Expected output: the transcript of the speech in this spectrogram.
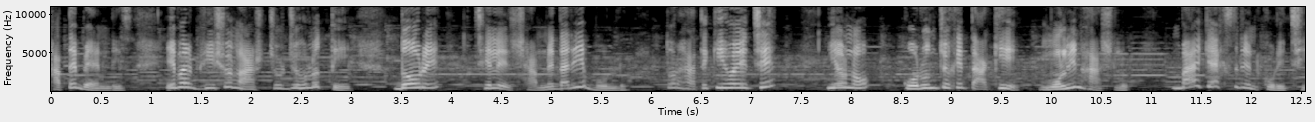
হাতে ব্যান্ডেজ। এবার ভীষণ আশ্চর্য হলো তে। দৌড়ে ছেলের সামনে দাঁড়িয়ে বলল, তোর হাতে কি হয়েছে? ইয়োনো করুণ চোখে তাকিয়ে মলিন হাসলো। বাইক অ্যাক্সিডেন্ট করেছি।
